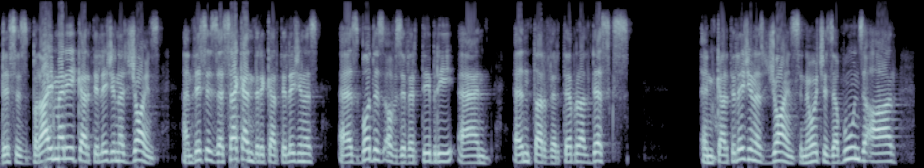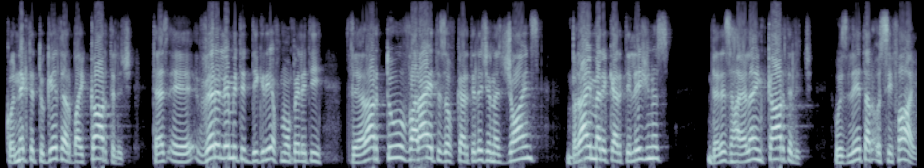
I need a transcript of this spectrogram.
This is primary cartilaginous joints, and this is the secondary cartilaginous as bodies of the vertebrae and intervertebral discs. In cartilaginous joints, in which the bones are connected together by cartilage, it has a very limited degree of mobility. There are two varieties of cartilaginous joints. Primary cartilaginous, there is hyaline cartilage, with later ossify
